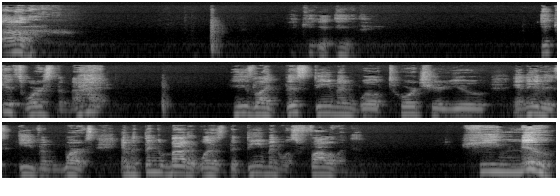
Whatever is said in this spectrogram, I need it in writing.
ugh. It, it, it gets worse than that. He's like, this demon will torture you, and it is even worse. And the thing about it was, the demon was following him. He knew.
